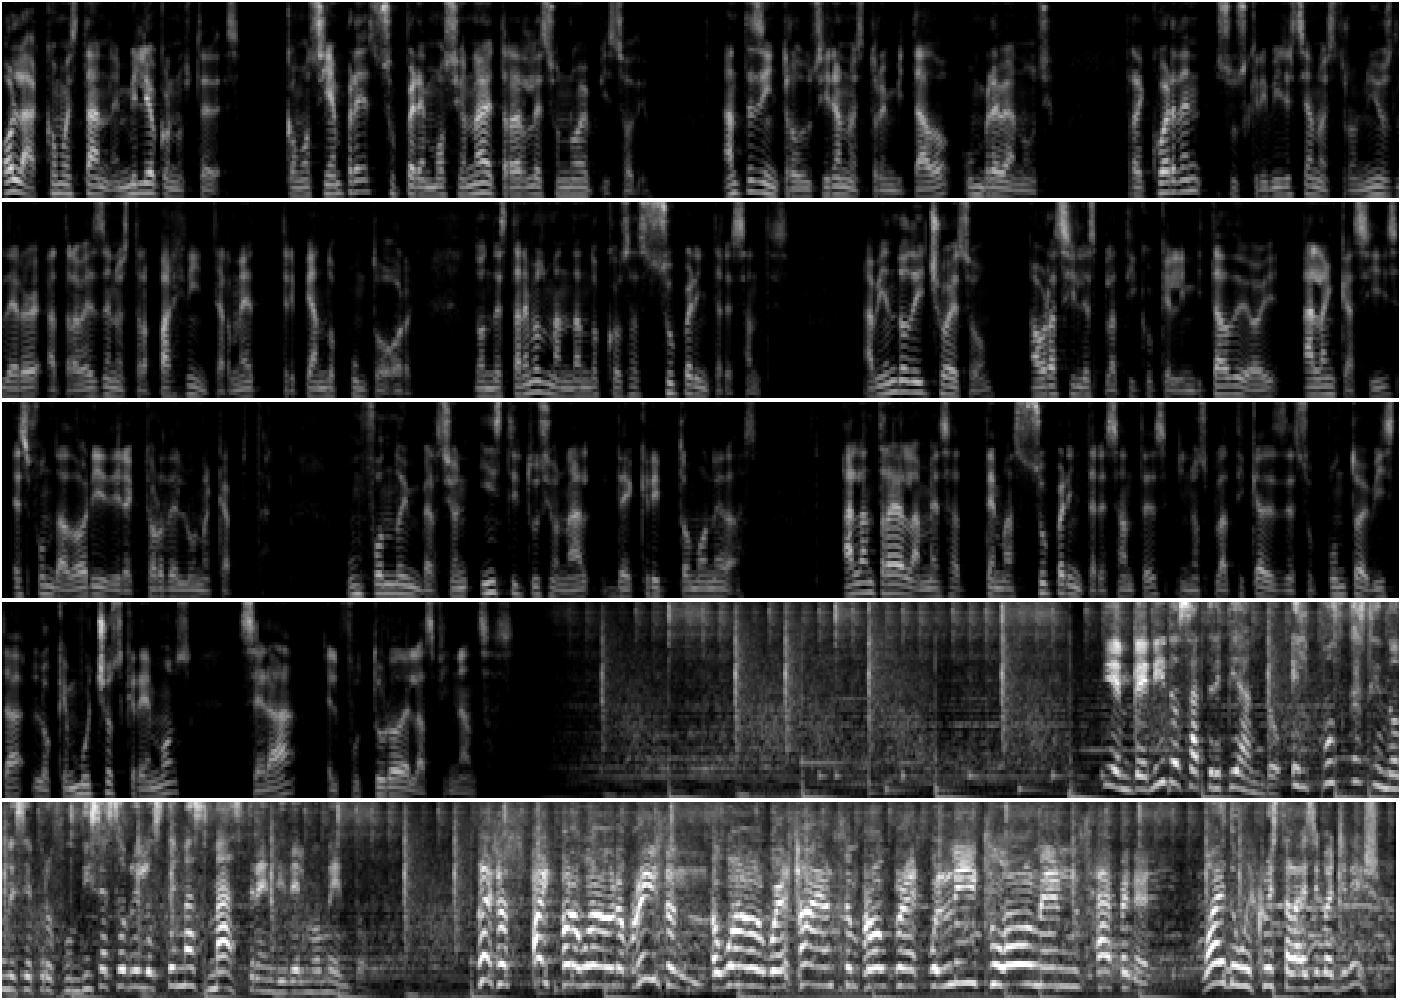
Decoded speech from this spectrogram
Hola, ¿cómo están? Emilio con ustedes. Como siempre, súper emocionado de traerles un nuevo episodio. Antes de introducir a nuestro invitado, un breve anuncio. Recuerden suscribirse a nuestro newsletter a través de nuestra página internet tripeando.org, donde estaremos mandando cosas súper interesantes. Habiendo dicho eso, ahora sí les platico que el invitado de hoy, Alan Cassis, es fundador y director de Luna Capital, un fondo de inversión institucional de criptomonedas. Alan trae a la mesa temas súper interesantes y nos platica desde su punto de vista lo que muchos creemos será el futuro de las finanzas. Bienvenidos a Tripeando, el podcast en donde se profundiza sobre los temas más trendy del momento. Let us fight for a world of reason, a world where science and progress will lead to all men's happiness. Why do we crystallize imagination?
